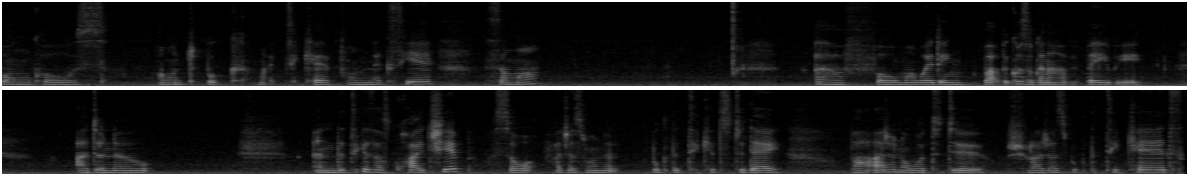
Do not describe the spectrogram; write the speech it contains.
phone calls. I want to book my ticket for next year, summer uh, for my wedding but because I'm gonna have a baby I don't know. And the tickets are quite cheap so I just want to book the tickets today but I don't know what to do. Should I just book the ticket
